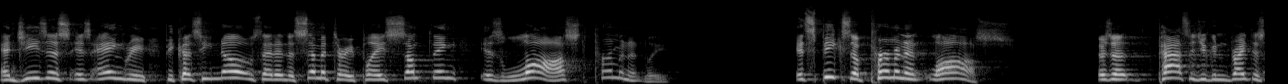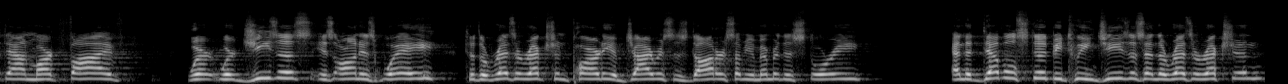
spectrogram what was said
and Jesus is angry because he knows that in the cemetery place something is lost permanently. It speaks of permanent loss. There's a passage, you can write this down, Mark 5, where, where Jesus is on his way to the resurrection party of Jairus' daughter. Some of you remember this story? And the devil stood between Jesus and the resurrection.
